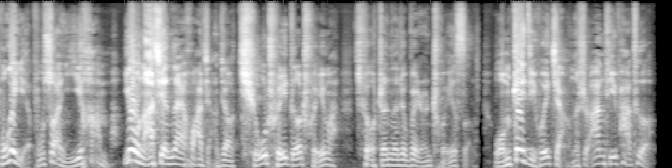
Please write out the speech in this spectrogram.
不过也不算遗憾吧。又拿现在话讲，叫求锤得锤嘛，最后真的就被人锤死了。我们这几回讲的是安提帕特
